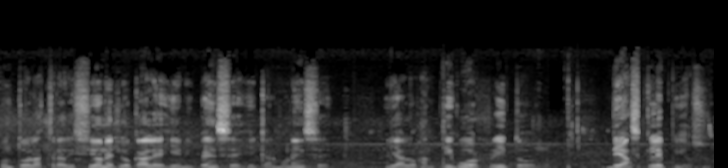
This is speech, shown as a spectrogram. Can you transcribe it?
junto a las tradiciones locales yenipenses y carmonenses y a los antiguos ritos de Asclepios,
